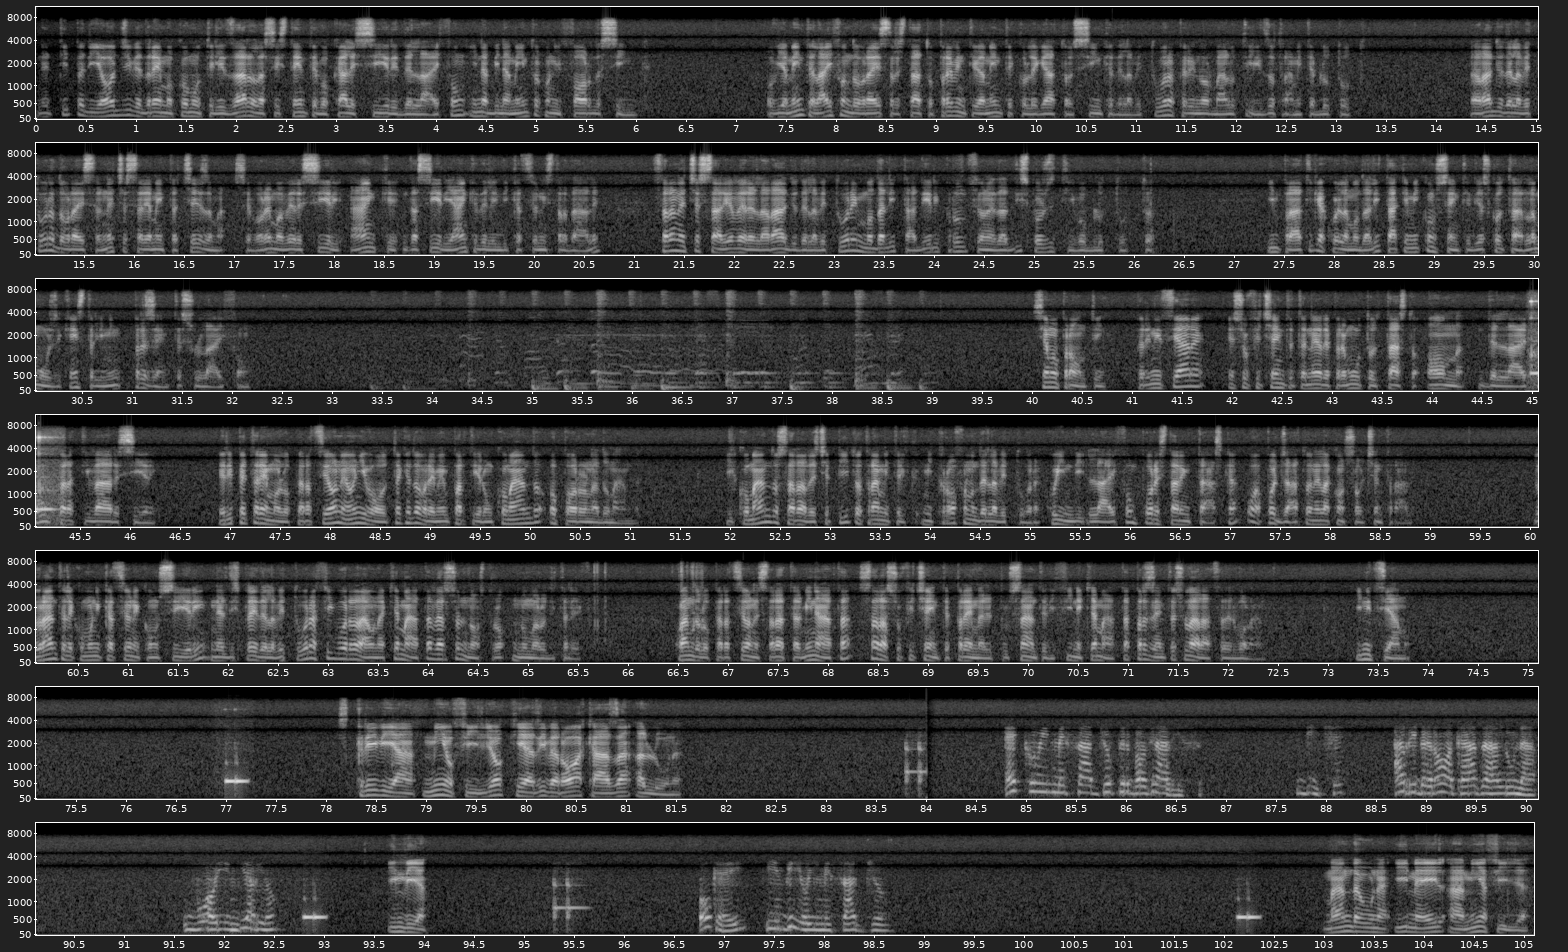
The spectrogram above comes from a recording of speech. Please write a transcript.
Nel tip di oggi vedremo come utilizzare l'assistente vocale Siri dell'iPhone in abbinamento con il Ford Sync. Ovviamente l'iPhone dovrà essere stato preventivamente collegato al sync della vettura per il normale utilizzo tramite Bluetooth. La radio della vettura dovrà essere necessariamente accesa, ma se vorremmo avere Siri anche, da Siri anche delle indicazioni stradali, sarà necessario avere la radio della vettura in modalità di riproduzione da dispositivo Bluetooth. In pratica quella modalità che mi consente di ascoltare la musica in streaming presente sull'iPhone. Siamo pronti. Per iniziare è sufficiente tenere premuto il tasto Home dell'iPhone per attivare Siri e ripeteremo l'operazione ogni volta che dovremo impartire un comando o porre una domanda. Il comando sarà recepito tramite il microfono della vettura, quindi l'iPhone può restare in tasca o appoggiato nella console centrale. Durante le comunicazioni con Siri, nel display della vettura figurerà una chiamata verso il nostro numero di telefono. Quando l'operazione sarà terminata, sarà sufficiente premere il pulsante di fine chiamata presente sulla razza del volante. Iniziamo. Scrivi a mio figlio che arriverò a casa a luna. Ecco il messaggio per Bose Alice. Dice, arriverò a casa a luna. Vuoi inviarlo? Invia. Ok, invio il messaggio. Manda una email a mia figlia.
